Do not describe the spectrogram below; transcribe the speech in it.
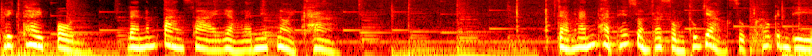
พริกไทยป่น และน้ำตาลทรายอย่างละนิดหน่อยค่ะ จากนั้นผัดให้ส่วนผสมทุกอย่างสุกเข้ากันดี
